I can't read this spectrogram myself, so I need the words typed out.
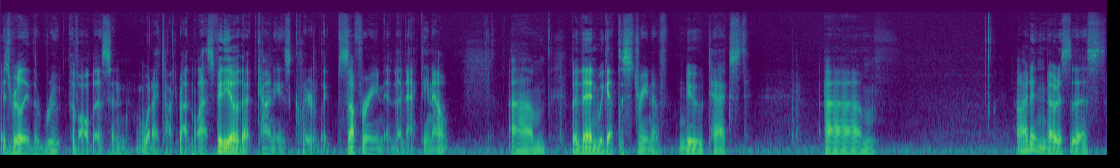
is really the root of all this and what I talked about in the last video that Kanye is clearly suffering and then acting out. Um, but then we got the string of new text. Um, oh, I didn't notice this.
